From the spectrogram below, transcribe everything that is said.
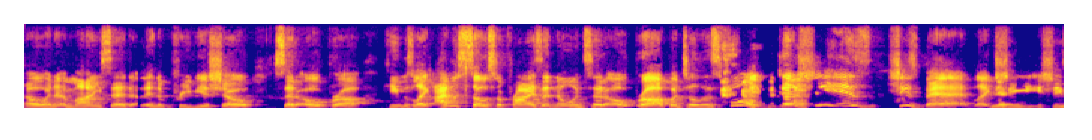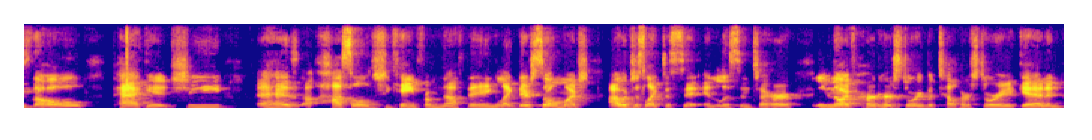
oh, when Imani said in a previous show, said Oprah he was like, I was so surprised that no one said Oprah up until this point because she is she's bad. Like yeah. she she's the whole package. She has hustled. She came from nothing. Like there's so much. I would just like to sit and listen to her, even though I've heard her story, but tell her story again and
